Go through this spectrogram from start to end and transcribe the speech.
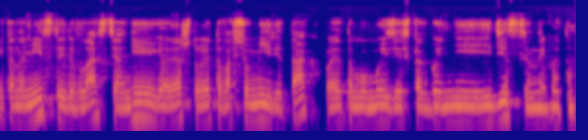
экономисты или власти, они говорят, что это во всем мире так, поэтому мы здесь как бы не единственные в этом.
